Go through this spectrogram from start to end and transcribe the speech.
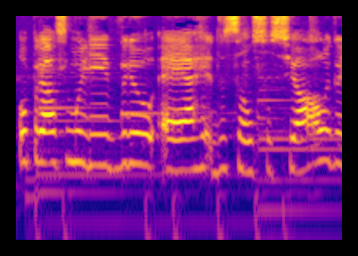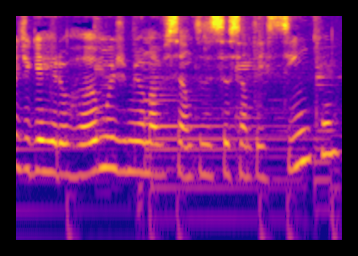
O próximo livro é A Redução Socióloga de Guerreiro Ramos, de 1965.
